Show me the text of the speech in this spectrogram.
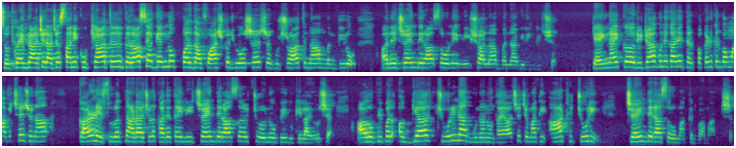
સુરત ક્રાઇમ રાજસ્થાની કુખ્યાત ગરાસિયા ગેંગનો પર્દાફાશ કર્યો છે, જે ગુજરાતના મંદિરો અને જૈન દેરાસરોને નિશાના બનાવી રહી છે. ગેંગના એક રિટાયર ગુનેગારની ધરપકડ કરવામાં આવી છે, જેના કારણે સુરતના અડાજણ ખાતે થયેલી જૈન દેરાસર ચોરીનો ભેદ ઉકેલાયો છે. આરોપી પર અગિયાર ચોરીના ગુના નોંધાયા છે, જેમાંથી આઠ ચોરી જૈન દેરાસરોમાં કરવામાં આવી છે.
